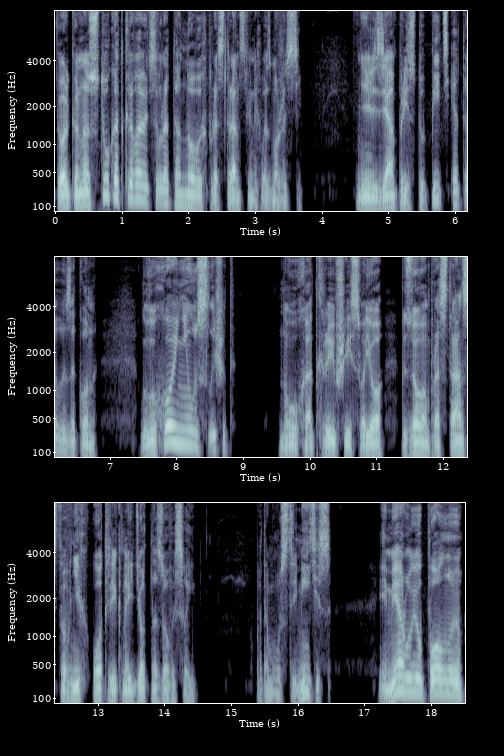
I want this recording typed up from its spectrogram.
Только на стук открываются врата новых пространственных возможностей. Нельзя приступить этого закона. Глухой не услышит, но ухо, открывшее свое к зовам пространства, в них отклик найдет на зовы свои. Потому устремитесь, и мерую полную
